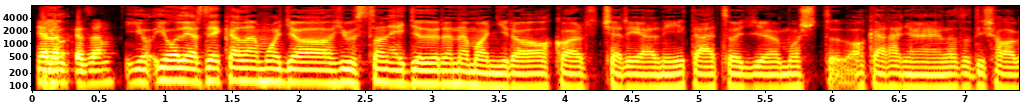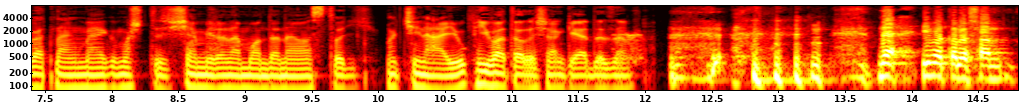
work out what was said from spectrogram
Jelentkezem. Jó, jól érzékelem, hogy a Houston egyelőre nem annyira akar cserélni, tehát hogy most akárhány ajánlatot is hallgatnánk meg, most semmire nem mondaná azt, hogy, hogy csináljuk. Hivatalosan kérdezem. ne, hivatalosan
